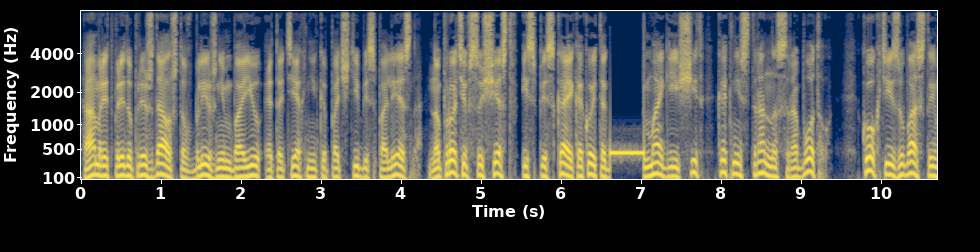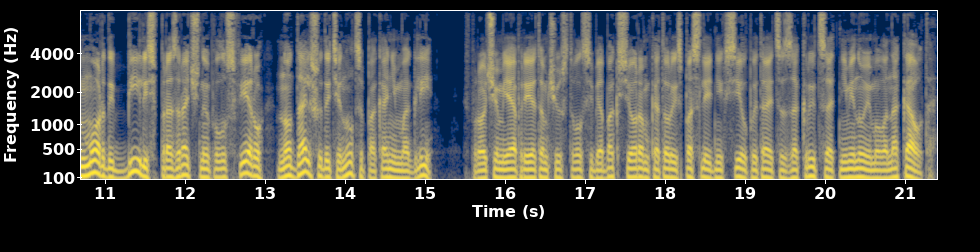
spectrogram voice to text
Амрит предупреждал, что в ближнем бою эта техника почти бесполезна, но против существ из песка и какой-то магии щит, как ни странно, сработал. Когти и зубастые морды бились в прозрачную полусферу, но дальше дотянуться пока не могли. Впрочем, я при этом чувствовал себя боксером, который из последних сил пытается закрыться от неминуемого нокаута.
